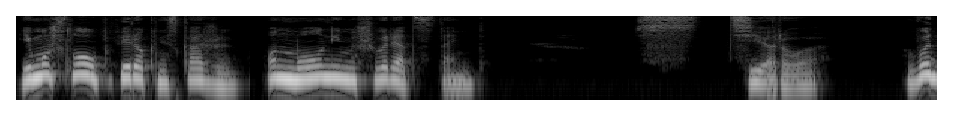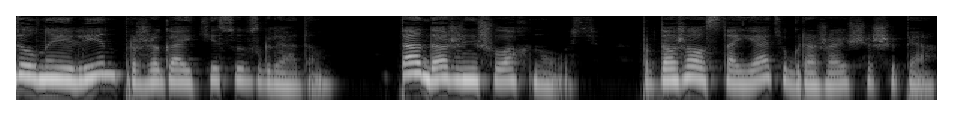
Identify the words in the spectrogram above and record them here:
Ему ж слово поперек не скажи. Он молниями швыряться станет. Стерва. Выдал Наилин, прожигая кису взглядом. Та даже не шелохнулась. Продолжала стоять, угрожающе шипя.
